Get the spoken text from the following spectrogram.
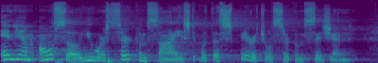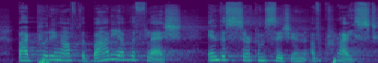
In him also you were circumcised with a spiritual circumcision by putting off the body of the flesh in the circumcision of Christ.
